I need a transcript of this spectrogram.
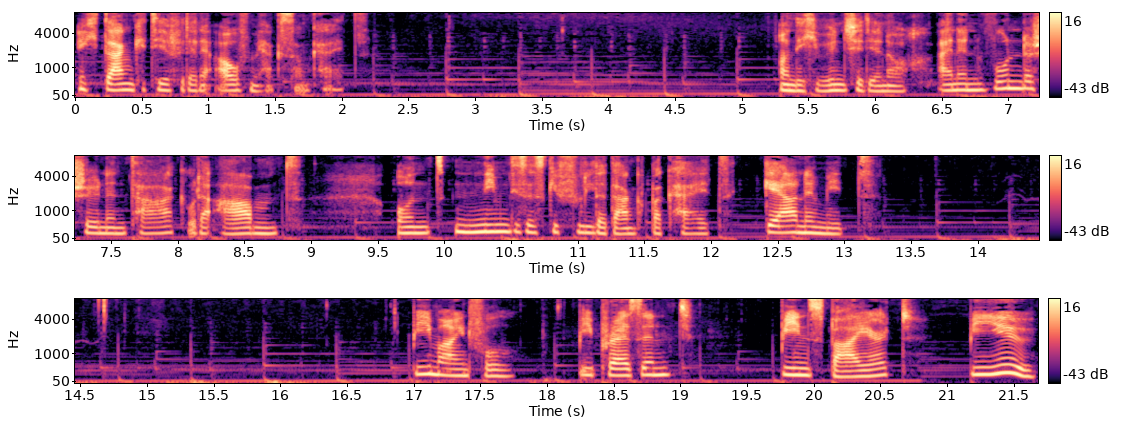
Ich danke dir für deine Aufmerksamkeit. Und ich wünsche dir noch einen wunderschönen Tag oder Abend und nimm dieses Gefühl der Dankbarkeit gerne mit. Be mindful, be present, be inspired, be you.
